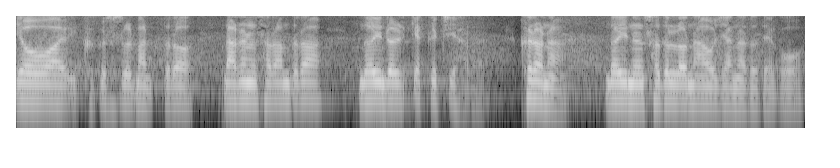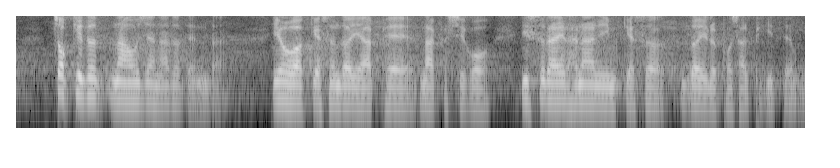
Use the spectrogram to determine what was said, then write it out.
여호와 그것을 만들어 나르는 사람들아 너희를 깨끗이 하라. 그러나 너희는 서둘러 나오지 않아도 되고 쫓기듯 나오지 않아도 된다. 여호와께서 너희 앞에 나가시고 이스라엘 하나님께서 너희를 보살피기 때문에.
